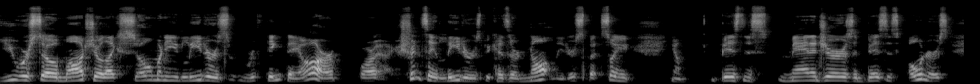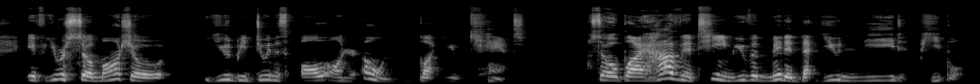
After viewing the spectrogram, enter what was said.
you were so macho like so many leaders think they are or i shouldn't say leaders because they're not leaders but so many, you know business managers and business owners if you were so macho you'd be doing this all on your own but you can't. So by having a team you've admitted that you need people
